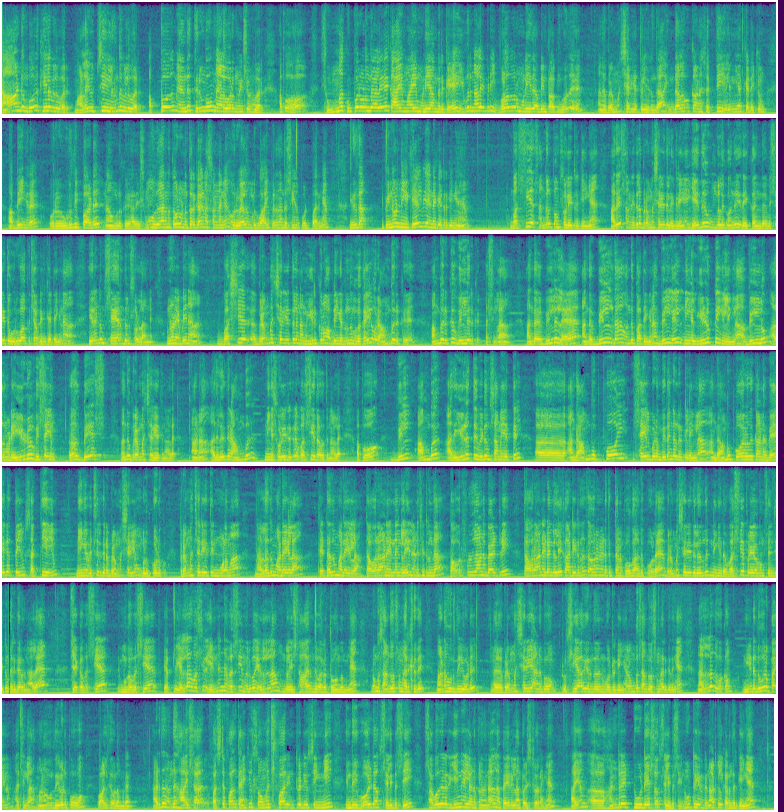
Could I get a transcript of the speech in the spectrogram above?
தாண்டும் போது கீழே விழுவார். மலையுச்சியிலிருந்து விழுவார். அப்போதும் எழுந்து திரும்பவும் மேலே வர முயற்சி பண்ணுவார் அப்போது சும்மா குப்பர் விழுந்தாலே காயமாயி முடியாமல் இருக்கே இவர்னால எப்படி இவ்வளோ தூரம் முடியுது அப்படின்னு பார்க்கும்போது அந்த பிரம்மச்சரியத்தில் இருந்தால் இந்த அளவுக்கான சக்தி எளிமையாக கிடைக்கும் அப்படிங்கிற ஒரு உறுதிப்பாடு நான் உங்களுக்கு அதை சும்மா உதாரணத்தோடு ஒன்றுத்தருக்காக நான் சொன்னேங்க. ஒருவேளை உங்களுக்கு வாய்ப்பு இருந்தால் அந்த சீனை போட்டு பாருங்க. இதுதான். இப்போ இன்னொன்று நீங்கள் கேள்வியை என்ன கேட்டிருக்கீங்க? வசிய சங்கல்பம் சொல்லிட்டு இருக்கீங்க. அதே சமயத்தில் பிரம்மச்சரியத்தில் இருக்கிறீங்க. எது உங்களுக்கு வந்து இதை க- இந்த விஷயத்தை உருவாக்குச்சு அப்படின்னு கேட்டீங்கன்னா இரண்டும் சேர்ந்துன்னு சொல்லாங்க. இன்னொன்று எப்படின்னா வசிய பிரம்மச்சரியத்தில் நம்ம இருக்கிறோம் அப்படிங்கிறது வந்து உங்கள் கையில் ஒரு அம்பு இருக்கு. அம்பு இருக்கு வில் இருக்கு. ஆச்சுங்களா? அந்த வில்லுல அந்த வில் தான் வந்து பார்த்தீங்கன்னா வில்லில் நீங்கள் இழுப்பீங்க இல்லைங்களா? வில்லும் அதனுடைய இழு விசையும் அதாவது பேஸ் வந்து பிரம்மச்சரியத்தினால. ஆனால் அதில் இருக்கிற அம்பு நீங்கள் சொல்லிட்டு இருக்கிற வசிய தவத்தினால. அப்போ வில் அம்பு அதை இழுத்து விடும் சமயத்தில் அந்த அம்பு போய் செயல்படும் விதங்கள் இருக்கு இல்லைங்களா? அந்த அம்பு போகிறதுக்கான வேகத்தையும் சக்தியையும் நீங்கள் வச்சிருக்கிற பிரம்மச்சரியம் உங்களுக்கு கொடுக்கும். பிரம்மச்சரியத்தின் மூலமாக நல்லதும் அடையலாம் கெட்டதும் அடையலாம். தவறான எண்ணங்களையும் நினச்சிட்டு இருந்தா பவர்ஃபுல்லான பேட்டரி தவறான இடங்களே காட்டிட்டு இருந்தால் தவறான இடத்துக்கு தானே போகும். அது போல பிரம்மச்சரியத்திலிருந்து நீங்கள் இந்த வசிய பிரயோகம் செஞ்சுட்டும் இருக்கிறதுனால ஜெகவசிய முகவசிய எத் எல்லா வசியம் என்னென்ன வசியம் இருக்கோ எல்லாம் உங்களை சார்ந்து வர துவங்குங்க ரொம்ப சந்தோஷமா இருக்குது. மன உறுதியோடு பிரம்மச்சரிய அனுபவம் ருசியாக இருந்ததுன்னு போட்டிருக்கீங்க. ரொம்ப சந்தோஷமா இருக்குதுங்க. நல்ல துவக்கம் நீண்ட தூர பயணம். ஆச்சுங்களா? மன உறுதியோடு போவோம். வாழ்க வளமுடன். அடுத்தது வந்து hi sir first of all thank you so much for introducing me in the world of celibacy சகோதரர் இமெயில் அனுப்புனதுனால நான் பெயரெல்லாம் படிச்சுட்டு வரேங்க. I am hundred two days of celibacy நூற்றி இரண்டு நாட்கள் கடந்திருக்கீங்க.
